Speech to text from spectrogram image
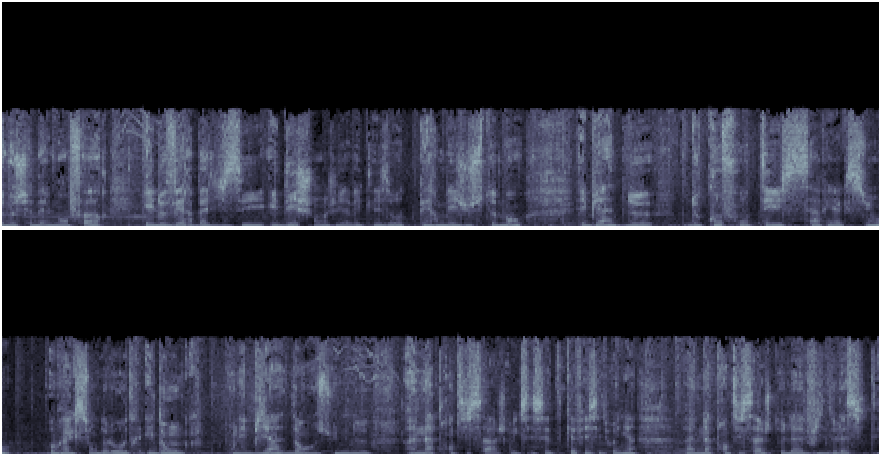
émotionnellement fort et de verbaliser et d'échanger avec les autres permet justement eh bien de, de confronter sa réaction aux réactions de l'autre. Et donc on est bien dans un apprentissage avec ces, ces cafés citoyens, un apprentissage de la vie de la cité.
